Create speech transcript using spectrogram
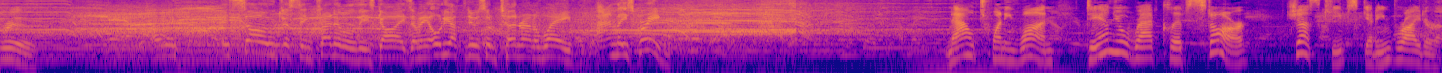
true. I mean, it's so just incredible, these guys. I mean, all you have to do is sort of turn around and wave, and they scream. Now 21, Daniel Radcliffe's star just keeps getting brighter.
